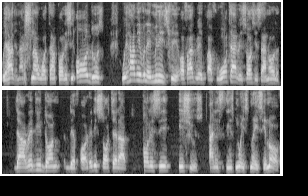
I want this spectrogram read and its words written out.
We have the national water policy. All those. We have even a ministry of agri- of water resources and all. They're already done. They've already sorted out policy issues, and it's, it's, it's, it's enough.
